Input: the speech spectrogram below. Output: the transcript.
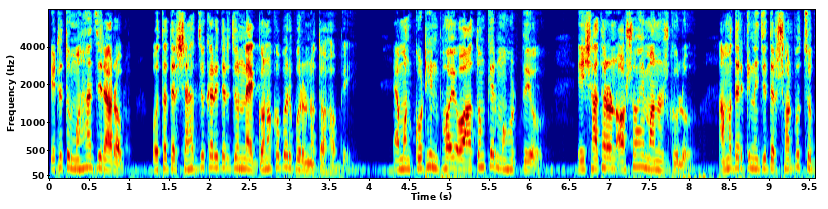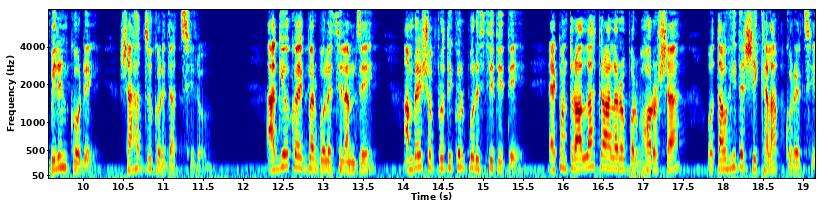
এটা তো মহাজির আরব ও তাদের সাহায্যকারীদের জন্য এক গণকবরে পরিণত হবে। এমন কঠিন ভয় ও আতঙ্কের মুহূর্তেও এই সাধারণ অসহায় মানুষগুলো আমাদেরকে নিজেদের সর্বোচ্চ বিলীন করে সাহায্য করে যাচ্ছিল। আগেও কয়েকবার বলেছিলাম যে, আমরা এসব প্রতিকূল পরিস্থিতিতে একমাত্র আল্লাহ তাল্লার ওপর ভরসা ও তাওহিদের শিক্ষা লাভ করেছি।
